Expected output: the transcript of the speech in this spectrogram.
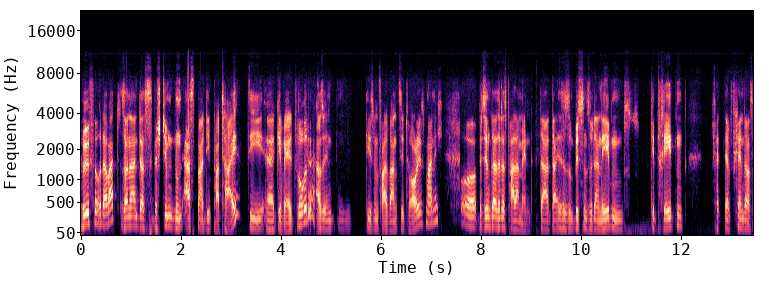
Höfe oder was, sondern das bestimmt nun erstmal die Partei, die äh, gewählt wurde. Also in diesem Fall waren es die Tories, meine ich, äh, beziehungsweise das Parlament. Da, da ist es so ein bisschen so daneben getreten. Fettnäpfchen, was,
